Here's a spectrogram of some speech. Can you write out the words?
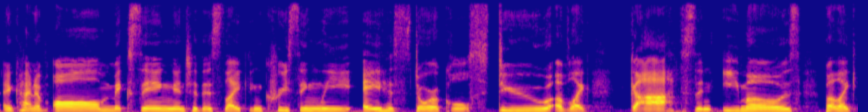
and kind of all mixing into this like increasingly ahistorical stew of like goths and emos but like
